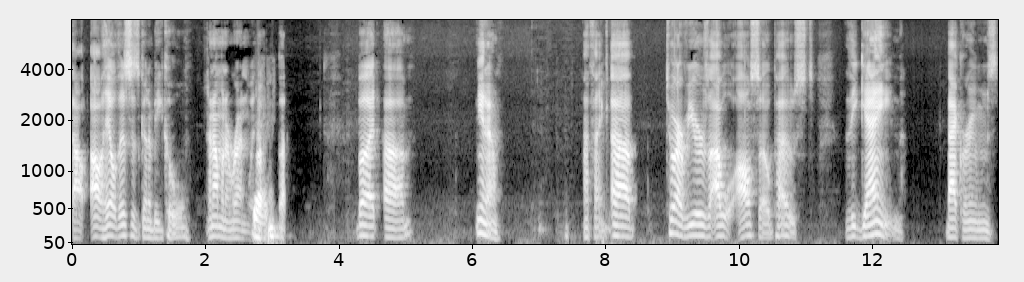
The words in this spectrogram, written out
thought, oh, hell, this is going to be cool. And I'm going to run with Right. it. But, but, um, you know, I think, uh, to our viewers, I will also post the game backrooms,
